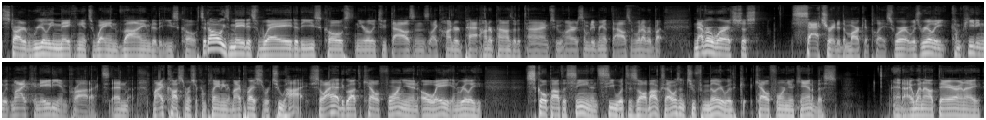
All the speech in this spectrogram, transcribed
started really making its way in volume to the East Coast. It always made its way to the East Coast in the early 2000s, like 100, pa- 100 pounds at a time, 200, somebody bring a 1,000, whatever, but never where it's just saturated the marketplace where it was really competing with my Canadian products and my customers are complaining that my prices were too high. So I had to go out to California in 08 and really scope out the scene and see what this is all about because I wasn't too familiar with California cannabis. And I went out there and I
